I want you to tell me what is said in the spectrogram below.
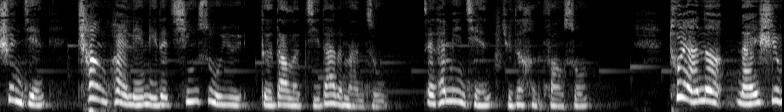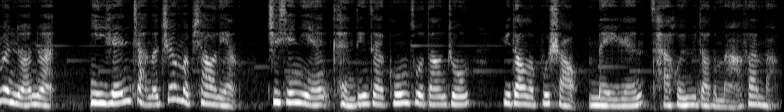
瞬间，畅快淋漓的倾诉欲得到了极大的满足，在他面前觉得很放松。突然呢，男士问暖暖：“你人长得这么漂亮，这些年肯定在工作当中遇到了不少美人才会遇到的麻烦吧？”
